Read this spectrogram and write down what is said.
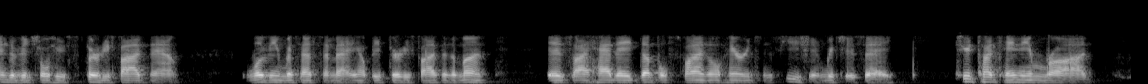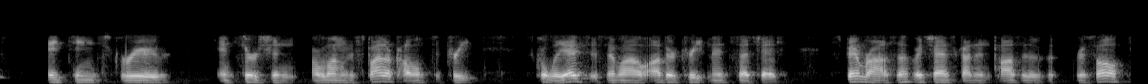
individual who's 35 now, living with SMA, I'll be 35 in a month, is I had a double spinal Harrington fusion, which is a two titanium rod 18 screw insertion along the spinal column to treat scoliosis, and while other treatments such as Spinraza, which has gotten positive results,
